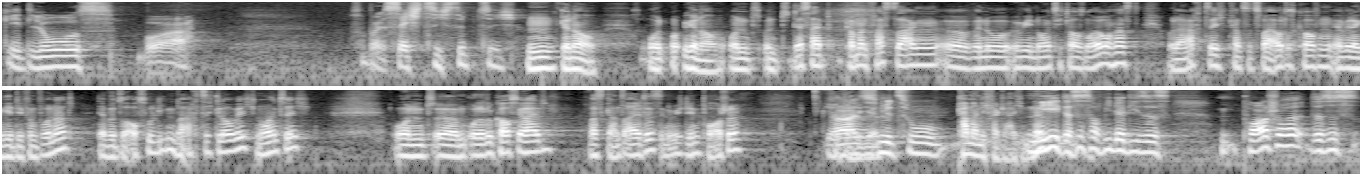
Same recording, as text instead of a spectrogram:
geht los, boah, so bei 60, 70. Hm, genau. Und, und, genau. Und, und deshalb kann man fast sagen, äh, wenn du irgendwie 90.000 Euro hast oder 80, kannst du zwei Autos kaufen. Entweder ein GT500, der wird so auch so liegen, bei 80 glaube ich, 90. Und, ähm, oder du kaufst dir halt was ganz Altes, nämlich den Porsche. Ja, das ist mir zu Kann man nicht vergleichen, ne? Nee, das ist auch wieder dieses Porsche, das ist,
